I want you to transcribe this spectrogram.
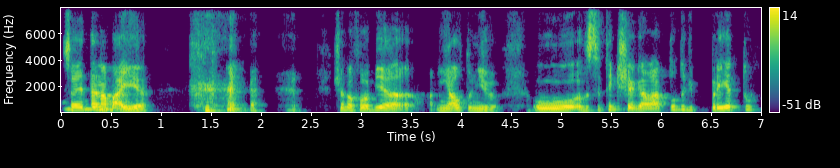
isso aí tá na Bahia. Xenofobia em alto nível. O, você tem que chegar lá todo de preto,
